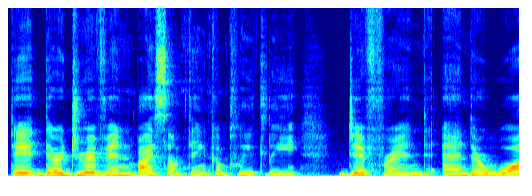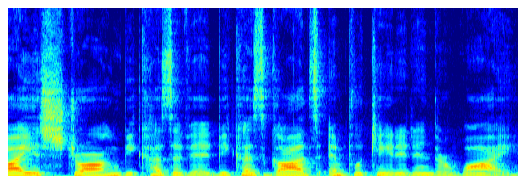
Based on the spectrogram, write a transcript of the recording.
They, they're driven by something completely different, and their why is strong because of it, because God's implicated in their why.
